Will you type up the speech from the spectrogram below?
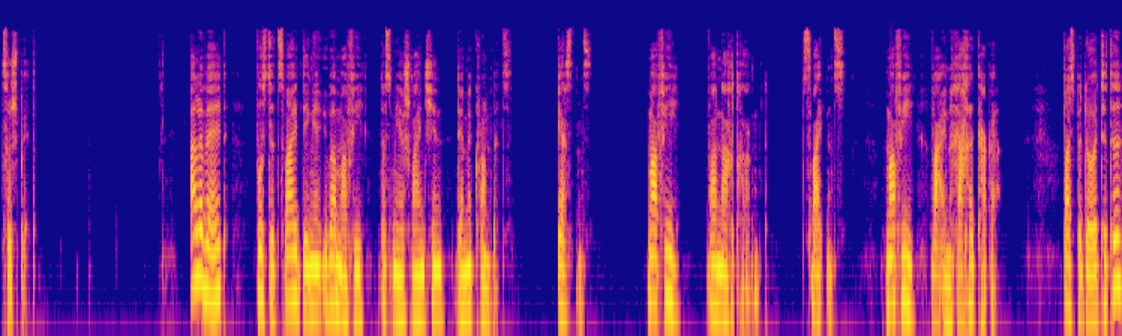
zu spät. Alle Welt wusste zwei Dinge über Muffy, das Meerschweinchen der McCrumpets. Erstens. Muffy war nachtragend. Zweitens. Muffy war ein Rachekacker. Was bedeutete,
